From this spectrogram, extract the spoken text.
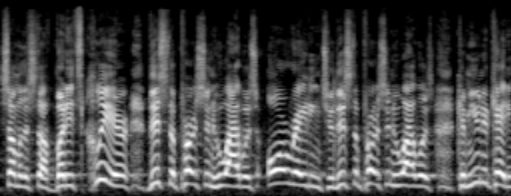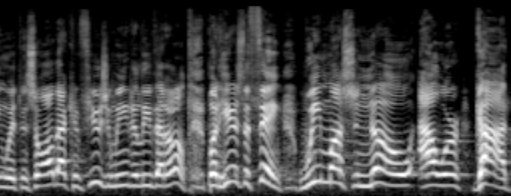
some of the stuff. But it's clear this is the person who I was orating to, this is the person who I was communicating with. And so all that confusion, we need to leave that alone. But here's the thing we must know our God.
